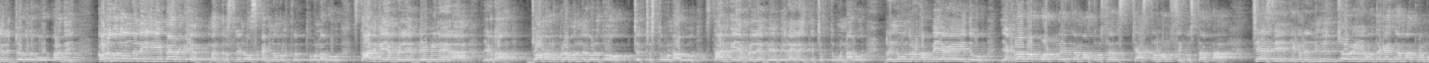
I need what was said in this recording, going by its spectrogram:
నిరుద్యోగులకు ఉపాధి కలుగుతుందని ఈ మేరకే మంత్రి శ్రీనివాస్ అభినందనలు తెలుపుతూ ఉన్నారు. స్థానిక ఎమ్మెల్యే బేబీనైనా ఇక్కడ జోనల్ ప్రబంధకుడితో చర్చిస్తూ ఉన్నారు. స్థానిక ఎమ్మెల్యే బేబీనైనా అయితే చెప్తూ ఉన్నారు. రెండు వందల డెబ్బై ఐదు ఎకరాల్లో పార్కులు అయితే మాత్రం చేస్తున్నాం. శంకుస్థాపన చేసి ఇక్కడ నిరుద్యోగ యువతకైతే మాత్రము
